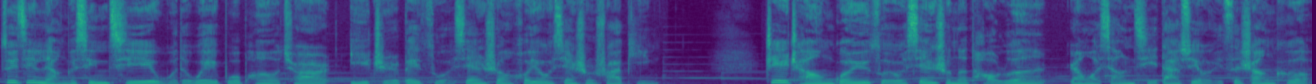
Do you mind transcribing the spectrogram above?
最近两个星期，我的微博朋友圈一直被左先生和右先生刷屏。这场关于左右先生的讨论让我想起大学有一次上课，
